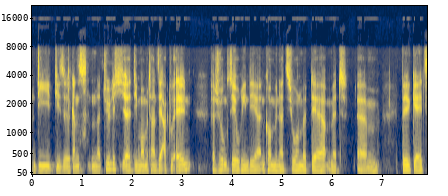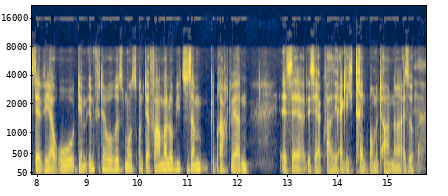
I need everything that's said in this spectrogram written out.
die, diese ganz natürlich, äh, die momentan sehr aktuellen Verschwörungstheorien, die ja in Kombination mit der, mit ähm, Bill Gates, der WHO, dem Impfterrorismus und der Pharmalobby zusammengebracht werden, ist ja, ist ja quasi eigentlich Trend momentan. Ne? Also ja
